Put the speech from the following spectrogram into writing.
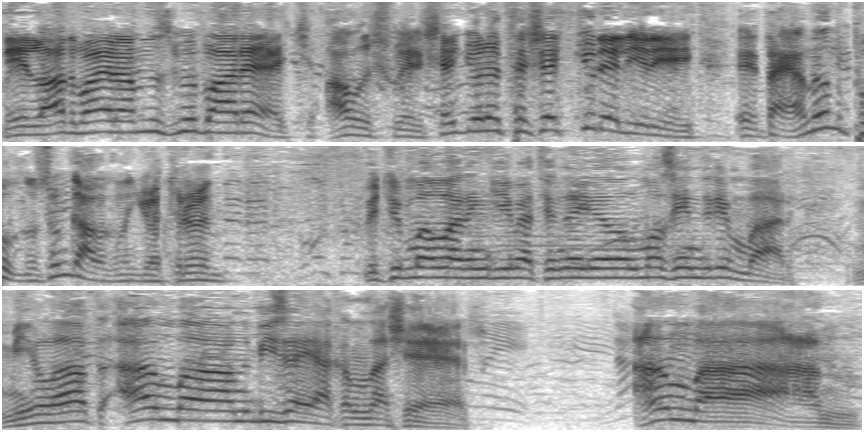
Milad bayramınız mübarək. Alışverişə görə təşəkkür eləyirik. E, dayanın, pulunuzun qalığını götürün. Bütün malların qiymətində inanılmaz indirim var. Milad Anban bizə yaxınlaşır. Anban!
